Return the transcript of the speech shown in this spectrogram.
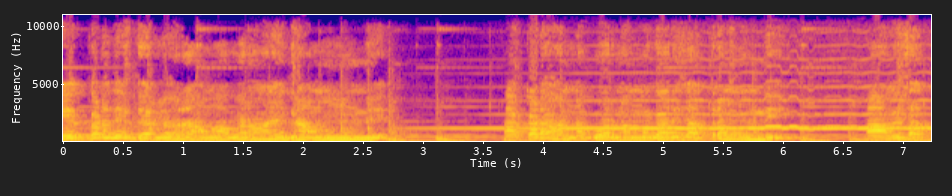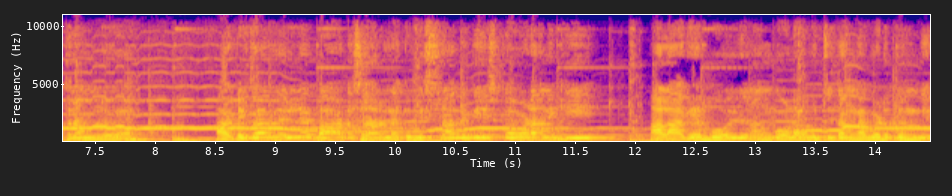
ఇక్కడ దగ్గరలో రామాపురం అనే గ్రామం ఉంది. అక్కడ అన్నపూర్ణమ్మ గారి సత్రం ఉంది. ఆమె సత్రంలో అటుగా వెళ్ళే బాటసారులకు విశ్రాంతి తీసుకోవడానికి అలాగే భోజనం కూడా ఉచితంగా పెడుతుంది.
